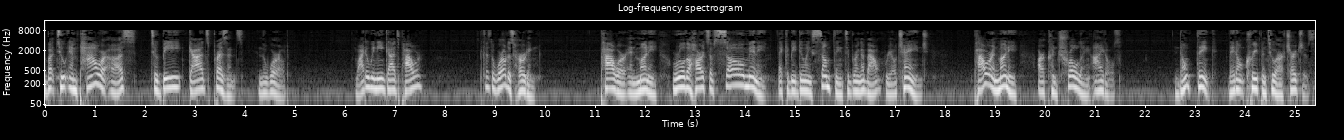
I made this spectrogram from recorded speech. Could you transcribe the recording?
but to empower us to be God's presence in the world. Why do we need God's power? Because the world is hurting. Power and money rule the hearts of so many that could be doing something to bring about real change. Power and money are controlling idols. Don't think they don't creep into our churches.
